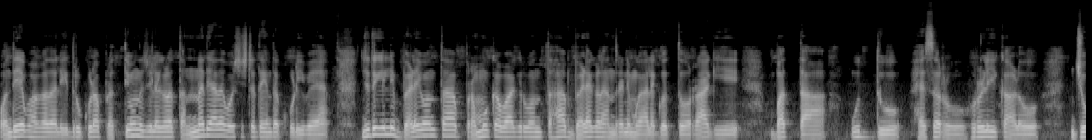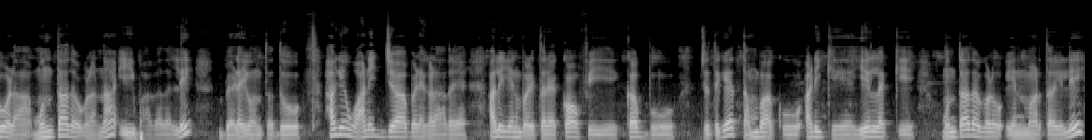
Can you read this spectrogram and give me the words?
ಒಂದೇ ಭಾಗದಲ್ಲಿ ಇದ್ದರೂ ಕೂಡ ಪ್ರತಿಯೊಂದು ಜಿಲ್ಲೆಗಳು ತನ್ನದೇ ಆದ ವೈಶಿಷ್ಟ್ಯತೆಯಿಂದ ಕೂಡಿವೆ. ಜೊತೆಗೆ ಇಲ್ಲಿ ಬೆಳೆಯುವಂತಹ ಪ್ರಮುಖವಾಗಿರುವಂತಹ ಬೆಳೆಗಳಂದರೆ ನಿಮ್ಗೆ ಆಗಲೇ ಗೊತ್ತು. ರಾಗಿ, ಭತ್ತ ಉದ್ದು, ಹೆಸರು, ಹುರುಳಿಕಾಳು, ಜೋಳ ಮುಂತಾದವುಗಳನ್ನು ಈ ಭಾಗದಲ್ಲಿ ಬೆಳೆಯುವಂಥದ್ದು. ಹಾಗೆ ವಾಣಿಜ್ಯ ಬೆಳೆಗಳಾದರೆ ಅಲ್ಲಿ ಏನು ಬೆಳೀತಾರೆ? ಕಾಫಿ, ಕಬ್ಬು, ಜೊತೆಗೆ ತಂಬಾಕು, ಅಡಿಕೆ, ಏಲಕ್ಕಿ ಮುಂತಾದವುಗಳು ಏನು ಮಾಡ್ತಾರೆ ಇಲ್ಲಿ?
